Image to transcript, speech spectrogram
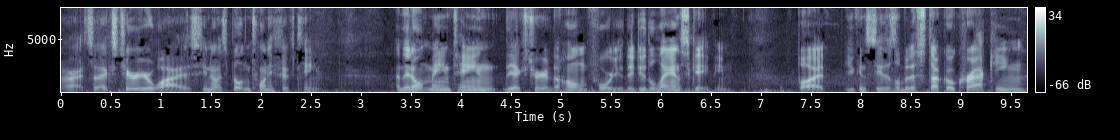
All right, so exterior wise, you know, it's built in 2015 and they don't maintain the exterior of the home for you. They do the landscaping, but you can see there's a little bit of stucco cracking.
